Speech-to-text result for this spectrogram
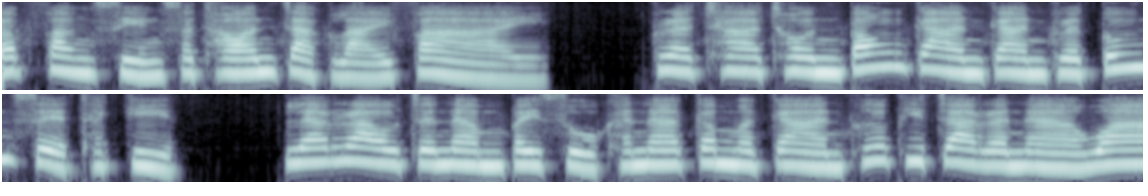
รับฟังเสียงสะท้อนจากหลายฝ่าย ประชาชนต้องการการกระตุ้นเศรษฐกิจ และเราจะนำไปสู่คณะกรรมการเพื่อพิจารณาว่า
